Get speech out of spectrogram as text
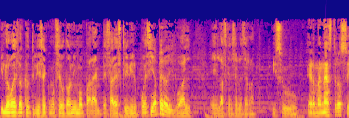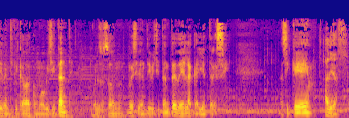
y luego es lo que utiliza como seudónimo para empezar a escribir poesía, pero igual eh, las canciones de rap. Y su hermanastro se identificaba como visitante, por eso son residente y visitante de la calle 13. Así que... Adiós.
